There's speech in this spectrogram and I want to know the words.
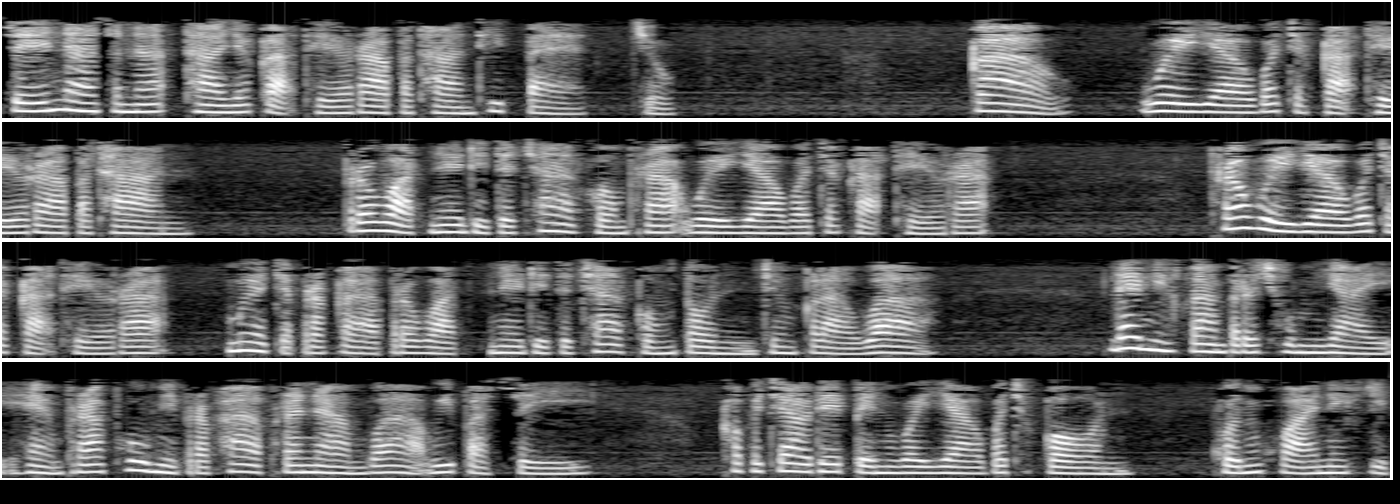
เสนาสนะทายกะเทราประธานที่แปดจบเก้าเวยาวัจกะเทราประธาน ประวัติในดิตชาติของพระเวยาวัจกะเทระ พระเวยาวัจกะเทระเมื่อจะประกาศประวัติในดิตชาติของตนจึงกล่าวว่า ได้มีการประชุมใหญ่แห่งพระผู้มีพระภาคพระนามว่าวิปัสสีข้าพเจ้าได้เป็นวยาวัจกร ขนขวายในกิจ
